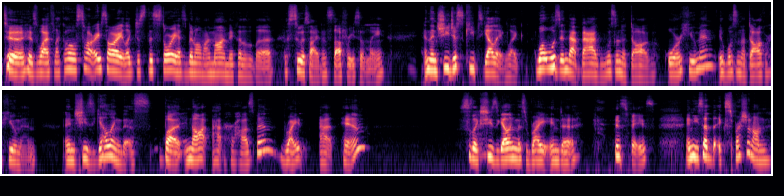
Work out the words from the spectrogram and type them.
to his wife like oh sorry sorry like just this story has been on my mind because of the, the suicide and stuff recently And then she just keeps yelling, like, what was in that bag wasn't a dog or human. It wasn't a dog or human. And she's yelling this, but not at her husband, right at him. So, like, she's yelling this right into his face. And he said the expression on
